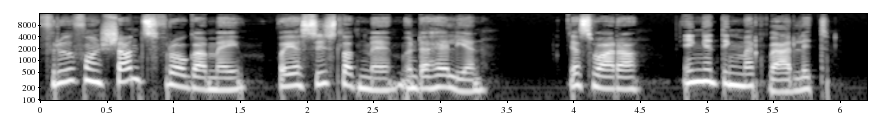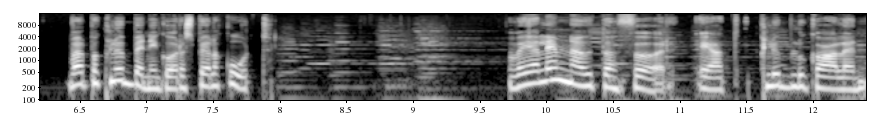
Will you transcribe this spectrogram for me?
Fru von Schantz frågar mig vad jag sysslat med under helgen. Jag svarar ingenting märkvärdigt. Var på klubben igår och spelade kort. Vad jag lämnar utanför är att klubblokalen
